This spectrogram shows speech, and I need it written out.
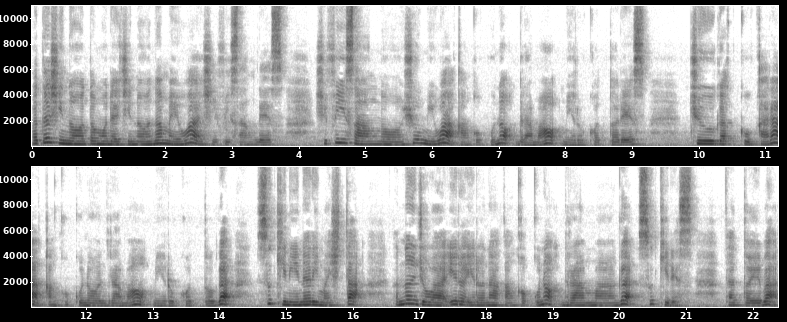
私の友達の名前はシフィさんです。シフィさんの趣味は韓国のドラマを見ることです。中学から韓国のドラマを見ることが好きになりました。彼女はいろいろな韓国のドラマが好きです。例えば、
